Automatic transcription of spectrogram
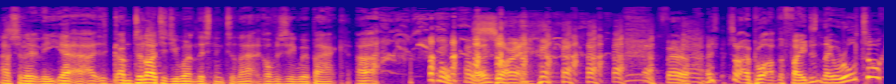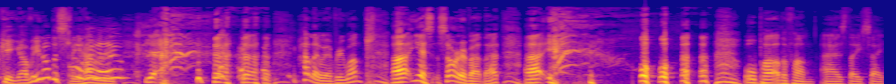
Absolutely, yeah. I, I'm delighted you weren't listening to that. Obviously, we're back. Uh, oh, hello. Sorry. Fair. Sorry, I brought up the faders and they were all talking. I mean, honestly, Oh, hello. Yeah. hello, everyone. Uh, yes, sorry about that. Uh, all part of the fun, as they say.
